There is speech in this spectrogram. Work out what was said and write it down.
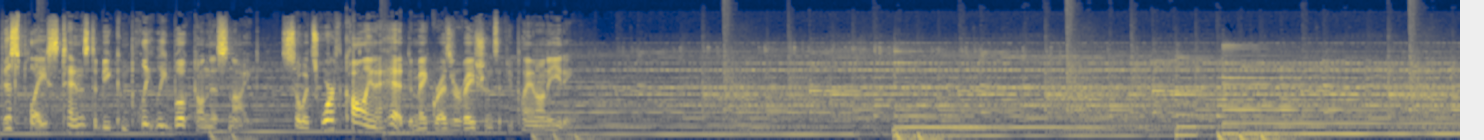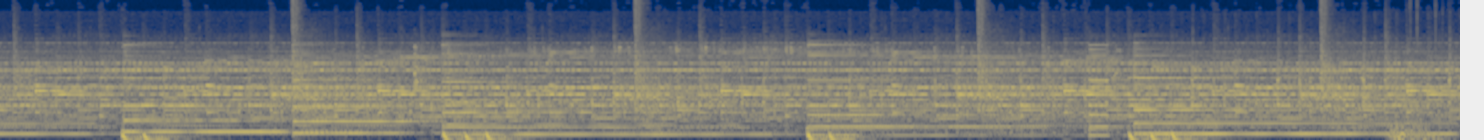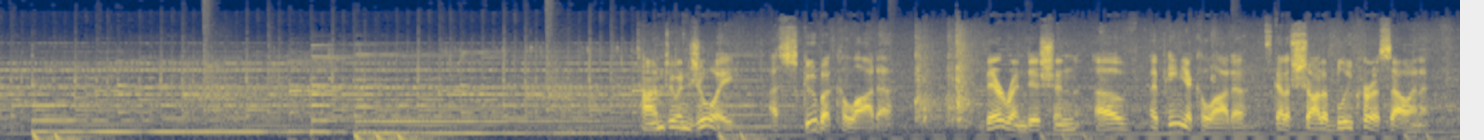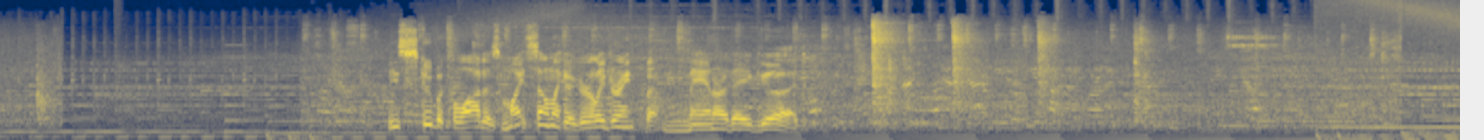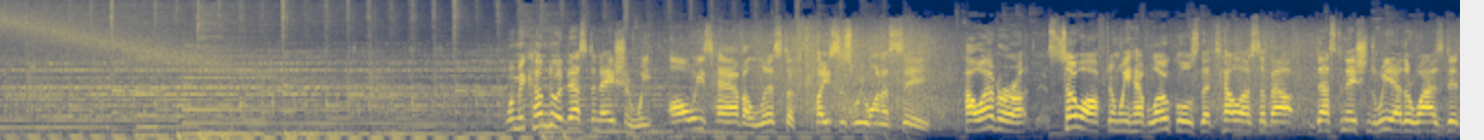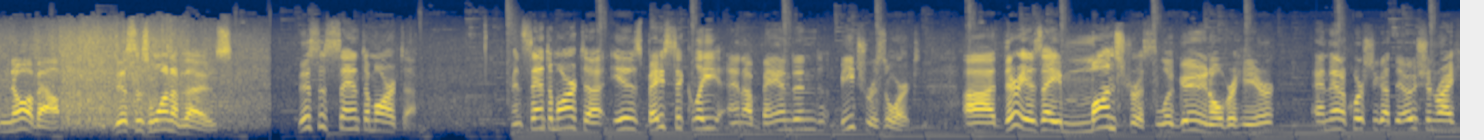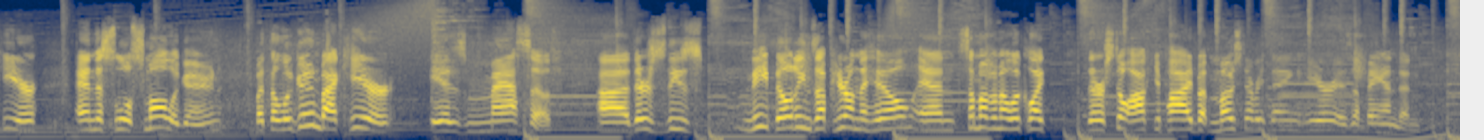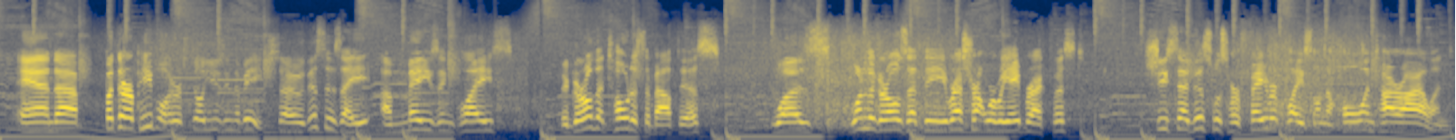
This place tends to be completely booked on this night, so it's worth calling ahead to make reservations if you plan on eating. Time to enjoy a scuba colada, their rendition of a pina colada. It's got a shot of blue curacao in it. These scuba coladas might sound like a girly drink, but man, are they good. When we come to a destination, we always have a list of places we want to see. However, so often we have locals that tell us about destinations we otherwise didn't know about. This is one of those. This is Santa Martha. And Santa Martha is basically an abandoned beach resort. Uh, there is a monstrous lagoon over here. And then of course you got the ocean right here and this little small lagoon. But the lagoon back here is massive. Uh, there's these neat buildings up here on the hill and some of them look like they're still occupied, but most everything here is abandoned. And, uh, but there are people who are still using the beach. So this is a amazing place. The girl that told us about this was one of the girls at the restaurant where we ate breakfast. She said this was her favorite place on the whole entire island.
